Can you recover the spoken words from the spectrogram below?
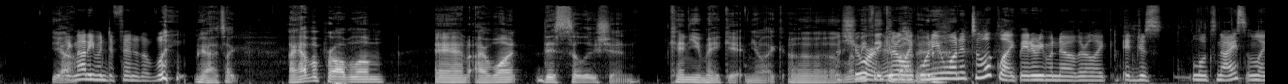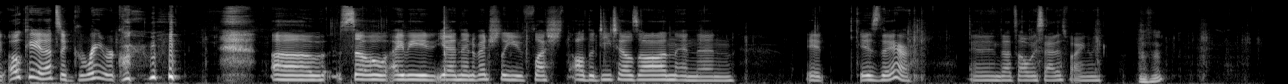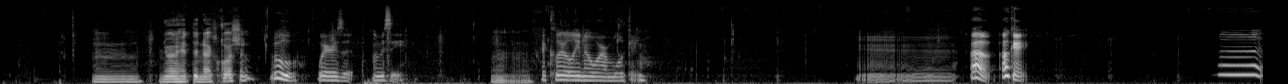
Yeah. Like, not even definitively. Yeah, it's like I have a problem and I want this solution. Can you make it? And you're like, uh, let sure. they're like, it. what do you want it to look like? They don't even know. They're like, it just looks nice. I'm like, okay, that's a great requirement. um, so, I mean, yeah, and then eventually you flesh all the details on, and then it is there. And that's always satisfying to me. You want to hit the next question? Ooh, where is it? Let me see. Mm-hmm. I clearly know where I'm looking. Uh, oh, okay. Uh,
